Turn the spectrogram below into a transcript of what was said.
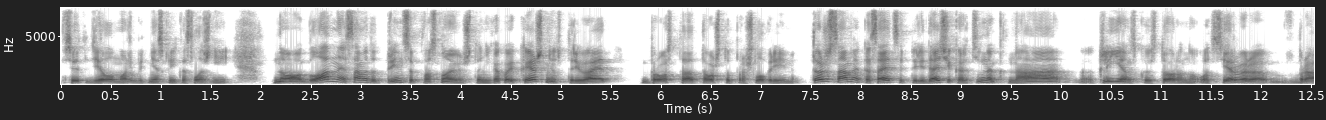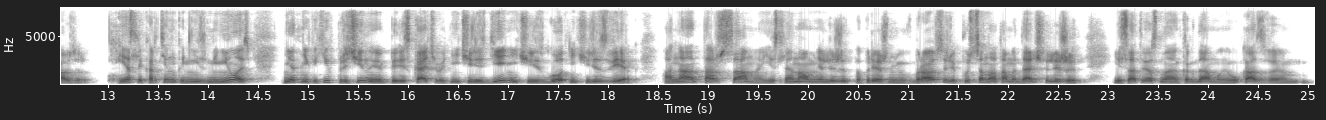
все это дело может быть несколько сложнее. Но главное, сам этот принцип в основе, что никакой кэш не устаревает просто от того, что прошло время. То же самое касается передачи картинок на э, клиентскую сторону от сервера в браузер. Если картинка не изменилась, нет никаких причин ее перескачивать ни через день, ни через год, ни через век. Она та же самая. Если она у меня лежит по-прежнему в браузере, пусть она там и дальше лежит. И, соответственно, когда мы указываем,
